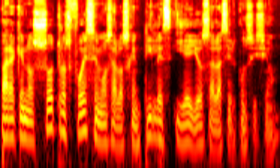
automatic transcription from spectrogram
para que nosotros fuésemos a los gentiles y ellos a la circuncisión.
